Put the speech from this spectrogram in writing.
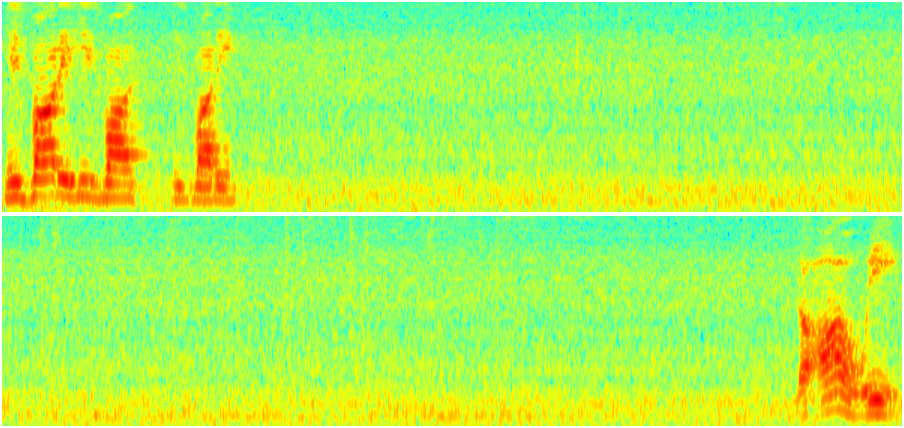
His body. His body. His body. They're all weak.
